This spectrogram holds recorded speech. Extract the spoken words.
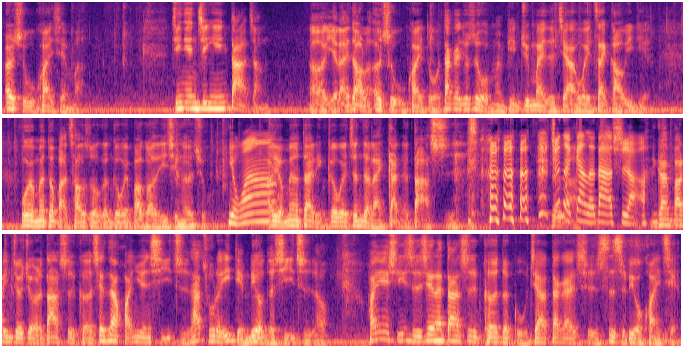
二十五块钱嘛。今天精英大涨，呃，也来到了二十五块多，大概就是我们平均卖的价位再高一点。我有没有都把操作跟各位报告的一清二楚？有啊啊，，有没有带领各位真的来干了大事？真的干了大事啊！你看八零九九的大市科，现在还原席值，它除了一点六的席值哦，还原席值，现在大市科的股价大概是四十六块钱，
